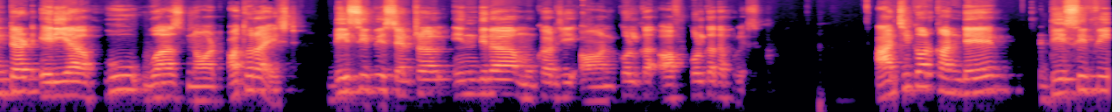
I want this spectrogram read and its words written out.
এন্টার্ড এরিয়া হু ওয়াজ নট অথরাইজড ডিসিপি সেন্ট্রাল ইন্দিরা মুখার্জি অন কলকাতা অফ কলকাতা পুলিশ। আরজিকর কাণ্ডে ডিসিপি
